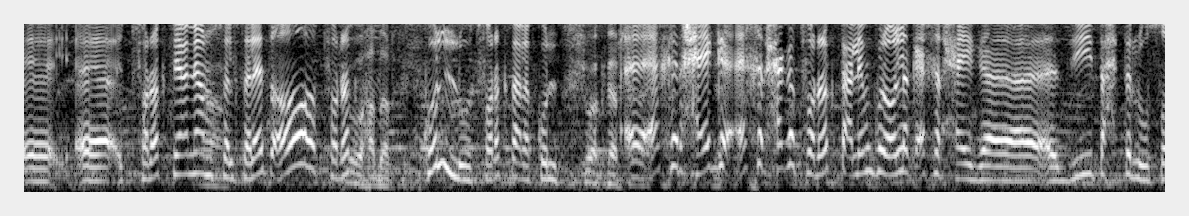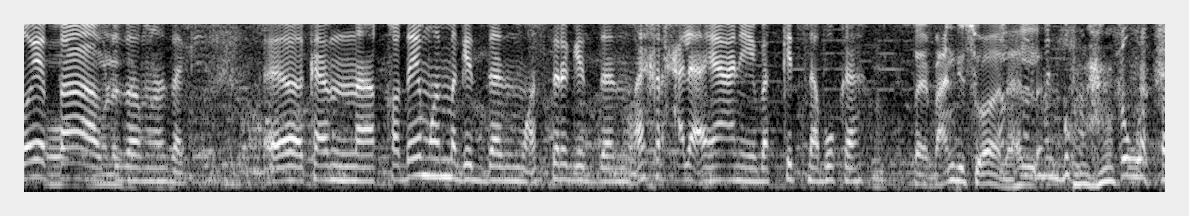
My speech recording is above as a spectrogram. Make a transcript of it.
آه آه اتفرجت يعني على مسلسلات؟ آه اتفرجت. شو حضرتي؟ كله اتفرجت على كله. شو؟ آه آخر حاجة آخر حاجة اتفرجت عليه ممكن أقول لك آخر حاجة. دي تحت الوصاية بتاع أستاذة منى زكي. آه كان قضية مهمة جدا مؤثرة جدا وآخر حلقة يعني بكتنا بكى طيب عندي سؤال من هل بكى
